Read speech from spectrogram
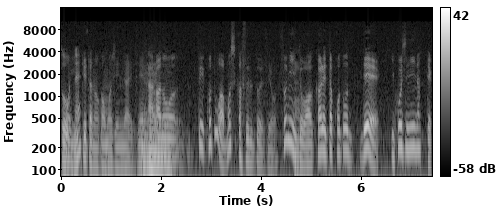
そうね。方に行ってたのかもしれないですね。うんあのってことは、もしかするとですよ、ソニーと別れたことで、意固地になって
